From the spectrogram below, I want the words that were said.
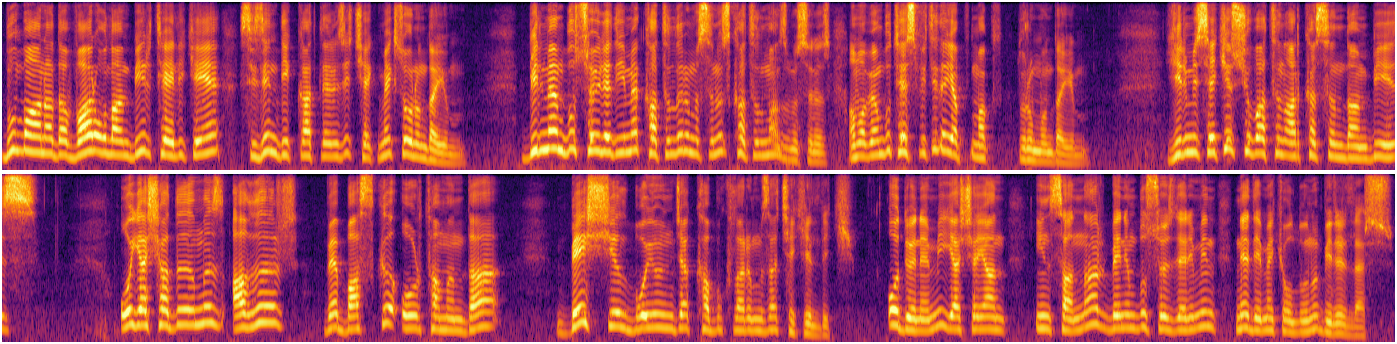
Bu manada var olan bir tehlikeye sizin dikkatlerinizi çekmek zorundayım. Bilmem bu söylediğime katılır mısınız katılmaz mısınız? Ama ben bu tespiti de yapmak durumundayım. 28 Şubat'ın arkasından biz o yaşadığımız ağır ve baskı ortamında 5 yıl boyunca kabuklarımıza çekildik. O dönemi yaşayan insanlar benim bu sözlerimin ne demek olduğunu bilirler.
